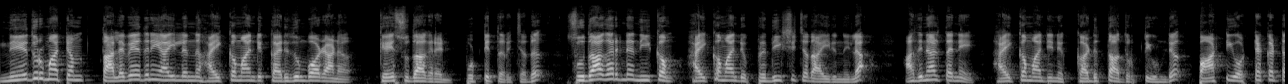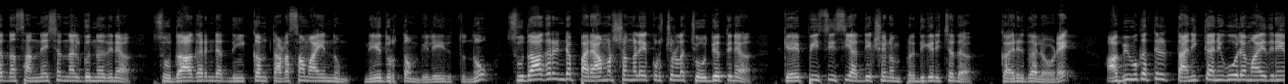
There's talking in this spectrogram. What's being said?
നേതൃമാറ്റം തലവേദനയായില്ലെന്ന് ഹൈക്കമാൻഡ് കരുതുമ്പോഴാണ് കെ സുധാകരൻ പൊട്ടിത്തെറിച്ചത്. സുധാകരന്റെ നീക്കം ഹൈക്കമാൻഡ് പ്രതീക്ഷിച്ചതായിരുന്നില്ല. അതിനാൽ തന്നെ ഹൈക്കമാൻഡിന് കടുത്ത അതൃപ്തിയുണ്ട്. പാർട്ടി ഒറ്റക്കെട്ടെന്ന സന്ദേശം നൽകുന്നതിന് സുധാകരന്റെ നീക്കം തടസ്സമായെന്നും നേതൃത്വം വിലയിരുത്തുന്നു. സുധാകരന്റെ പരാമർശങ്ങളെക്കുറിച്ചുള്ള ചോദ്യത്തിന് കെ പി സി സി അധ്യക്ഷനും പ്രതികരിച്ചത് കരുതലോടെ. അഭിമുഖത്തിൽ തനിക്ക് തനിക്കനുകൂലമായതിനെ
